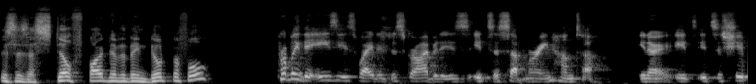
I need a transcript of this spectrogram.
this is a stealth boat, never been built before? Probably the easiest way to describe it is it's a submarine hunter. You know, it's it's a ship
